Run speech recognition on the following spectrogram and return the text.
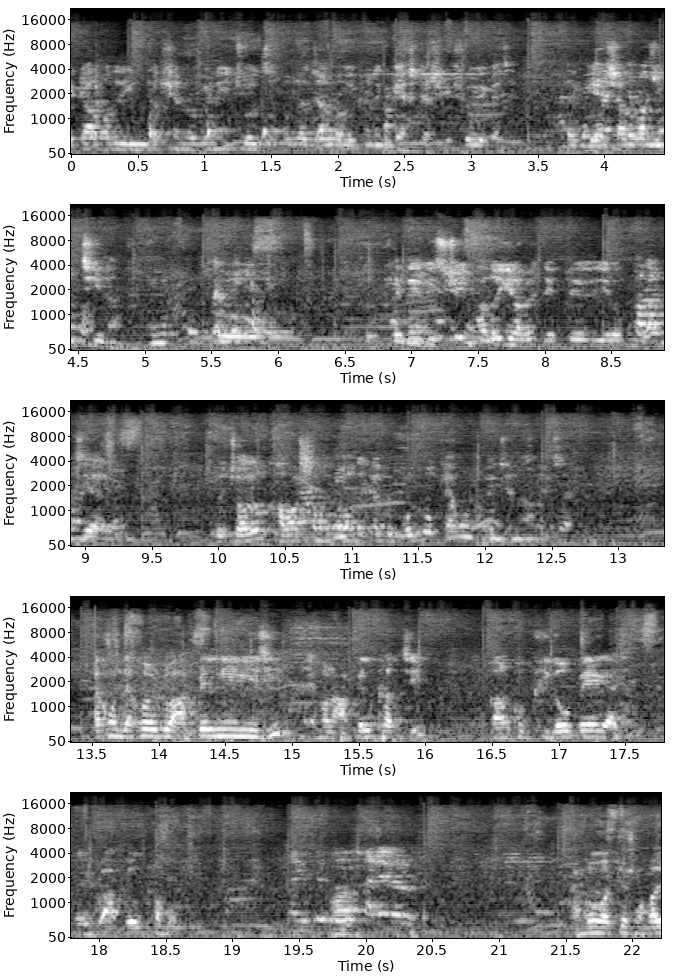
এটা আমাদের ইন্ডাকশন ওভেনেই চলছে তোমরা জানো এখানে গ্যাসটা শেষ হয়ে গেছে তাই গ্যাস আমরা নিচ্ছি না। তো খেতে নিশ্চয়ই ভালোই হবে দেখতে যেরকম লাগছে আর কি। তো চলো খাওয়ার সময় তোমাদেরকে একটু বলব কেমন হয়েছে না হয়েছে। এখন দেখো একটু আপেল নিয়ে নিয়েছি এখন আপেল খাচ্ছি কারণ খুব খিদেও পেয়ে গেছে একটু আপেল খাব। এখন হচ্ছে সকাল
